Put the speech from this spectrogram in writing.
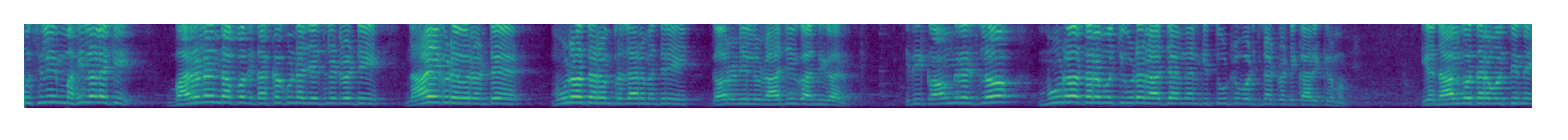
ముస్లిం మహిళలకి భరణం తప్ప దక్కకుండా చేసినటువంటి నాయకుడు ఎవరు అంటే మూడో తరం ప్రధానమంత్రి గౌరవనీయులు రాజీవ్ గాంధీ గారు. ఇది కాంగ్రెస్లో మూడో తరం వచ్చి కూడా రాజ్యాంగానికి తూట్లు పొడిచినటువంటి కార్యక్రమం. ఇక నాలుగో తరం వచ్చింది.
